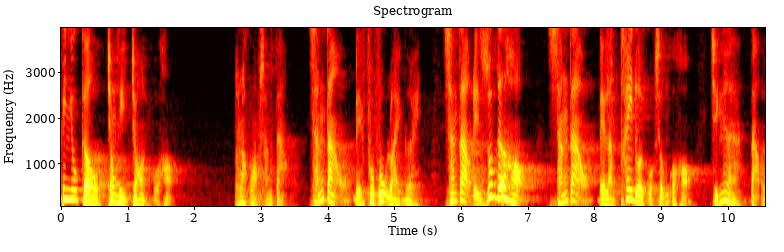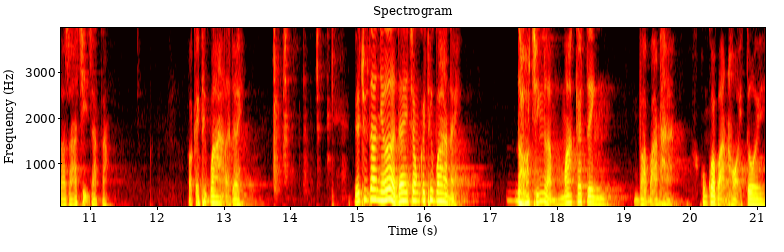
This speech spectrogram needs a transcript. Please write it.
cái nhu cầu trong hình tròn của họ. Đó là khoa học sáng tạo. Sáng tạo để phục vụ loài người, sáng tạo để giúp đỡ họ, sáng tạo để làm thay đổi cuộc sống của họ chính là tạo ra giá trị gia tăng. Và cái thứ ba ở đây nếu chúng ta nhớ ở đây trong cái thứ ba này đó chính là marketing và bán hàng. Hôm qua bạn hỏi tôi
